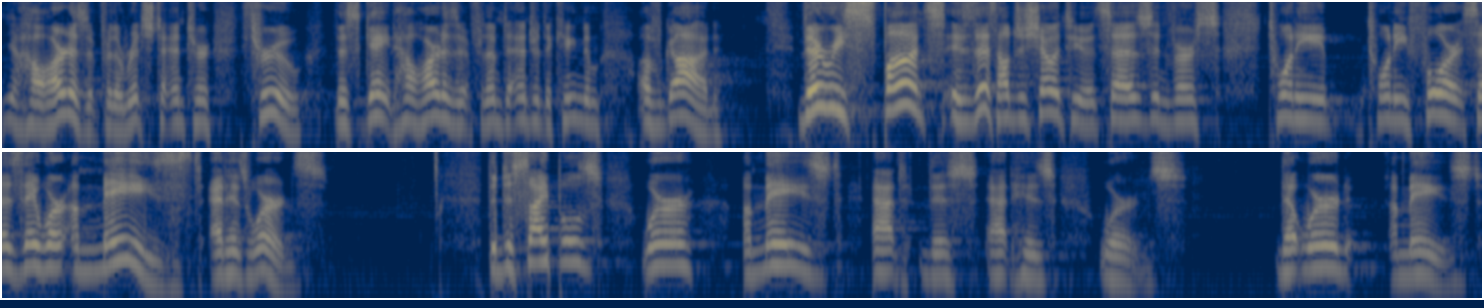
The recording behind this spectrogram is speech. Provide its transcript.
you know, how hard is it for the rich to enter through this gate? How hard is it for them to enter the kingdom of God? Their response is this. I'll just show it to you. It says in verse 20, 24, it says, They were amazed at his words. The disciples were amazed at this, at his words. That word amazed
